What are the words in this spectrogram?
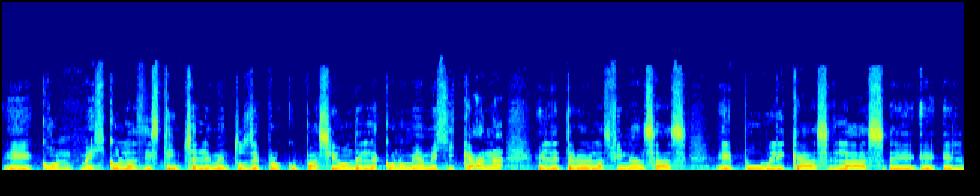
eh, con México. Los distintos elementos de preocupación de la economía mexicana, el deterioro de las finanzas eh, públicas, las, eh,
